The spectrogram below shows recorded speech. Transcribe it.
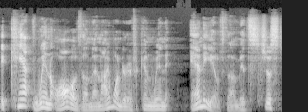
it can't win all of them, and I wonder if it can win any of them. It's just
